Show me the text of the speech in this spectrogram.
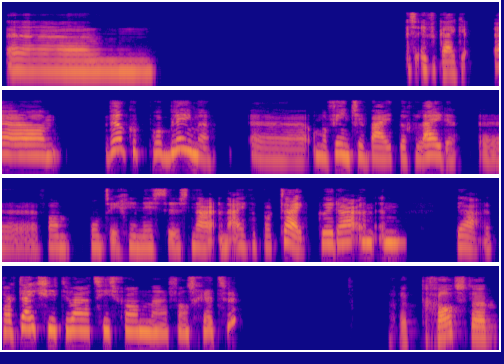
Ehm eens even kijken. Ehm, welke problemen uh, ondervind je bij het begeleiden uh, van onthygiënistes naar een eigen praktijk? Kun je daar een, een ja, praktijksituaties van, uh, van schetsen? Het grootste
